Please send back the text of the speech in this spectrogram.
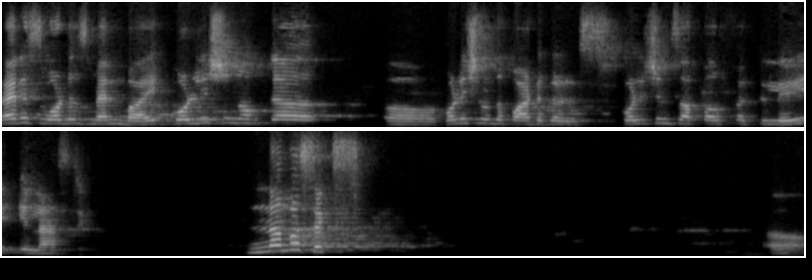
That is what is meant by collision of the uh, collision of the particles. Collisions are perfectly elastic. Number six. Uh,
